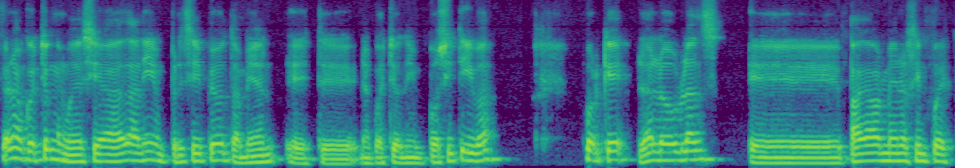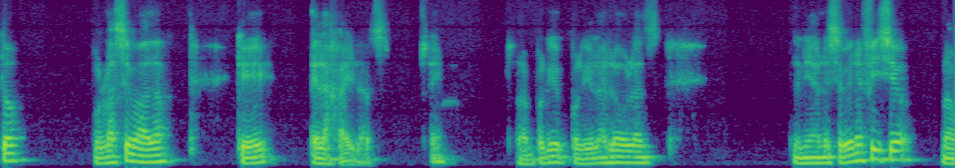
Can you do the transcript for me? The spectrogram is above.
Pero una cuestión, como decía Dani, en principio también este, una cuestión impositiva, porque las Lowlands eh, pagaban menos impuestos por la cebada que en las Highlands. ¿sí? ¿Por qué? Porque las Lowlands tenían ese beneficio no,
